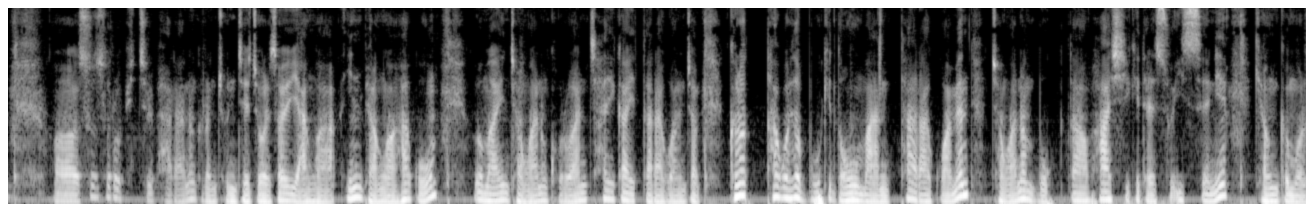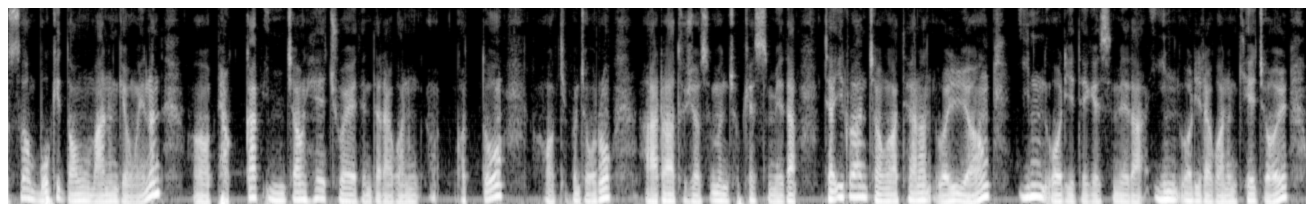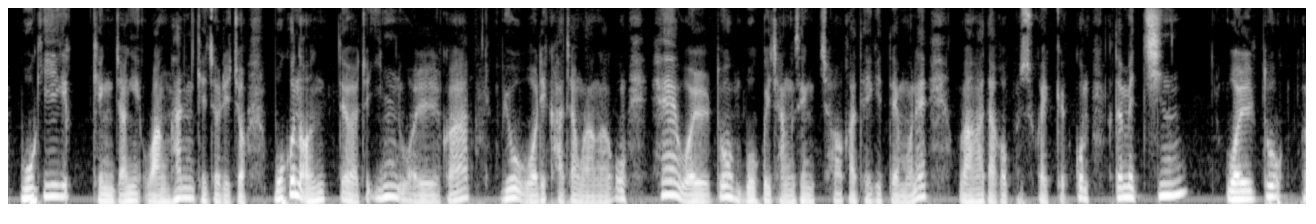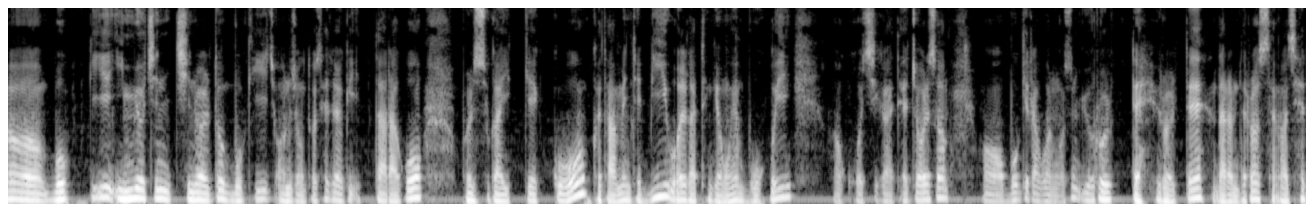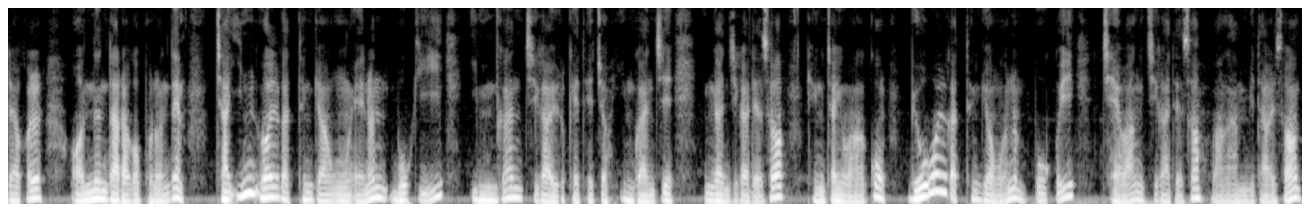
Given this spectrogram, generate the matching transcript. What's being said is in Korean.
어, 스스로 빛을 발하는 그런 존재죠. 그래서 양화인 병화하고 음화인 정화는 그러한 차이가 있다라고 하는 점. 그렇다고 해서 목이 너무 많다라고 하면 정화는 목다화식이 될 수 있으니 경금으로서 목이 너무 많은 경우에는 어, 벽값 인정해 주어야 된다라고 하는 것도 어, 기본적으로 알아두셨으면 좋겠습니다. 자, 이러한 정화가 태어난 월령 인월이 되겠습니다. 인월이라고 하는 계절, 목이 굉장히 왕한 계절이죠. 목은 어느 때 와죠? 인월과 묘월이 가장 왕하고 해월도 목의 장생처가 되기 때문에 왕하다고 볼 수가 있겠고, 그 다음에 진 월도 어 목이 임묘진 진월도 목이 어느 정도 세력이 있다라고 볼 수가 있겠고 그 다음에 이제 미월 같은 경우에 목의 어, 고지가 되죠. 그래서 어, 목이라고 하는 것은 요럴 때, 요럴 때 나름대로 어, 세력을 얻는다라고 보는데 자 인월 같은 경우에는 목이 임관지가 이렇게 되죠. 임관지, 임관지가 돼서 굉장히 왕하고 묘월 같은 경우는 목의 제왕지가 돼서 왕합니다. 그래서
